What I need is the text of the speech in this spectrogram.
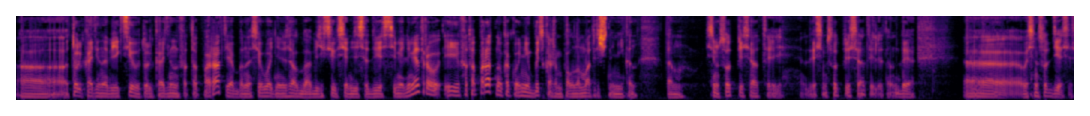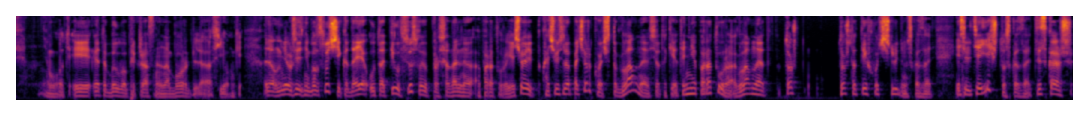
э, только один объектив и только один фотоаппарат, я бы на сегодня взял бы объектив 70-200 мм и фотоаппарат, ну, какой-нибудь, скажем, полноматричный Nikon, там, 750 и D750 или там D 810. Вот. И это был бы прекрасный набор для съемки. Да, у меня в жизни был случай, когда я утопил всю свою профессиональную аппаратуру. Я чего, хочу сюда подчеркивать, что главное все-таки это не аппаратура, а главное то, что то, что ты хочешь людям сказать. Если у тебя есть что сказать, ты скажешь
